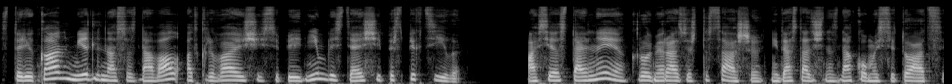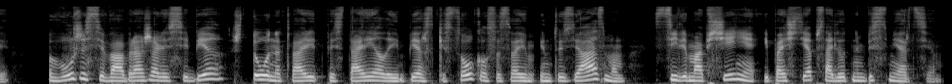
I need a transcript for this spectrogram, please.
Старикан медленно осознавал открывающиеся перед ним блестящие перспективы, а все остальные, кроме разве что Саши, недостаточно знакомой с ситуацией, в ужасе воображали себе, что натворит престарелый имперский сокол со своим энтузиазмом, стилем общения и почти абсолютным бессмертием.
